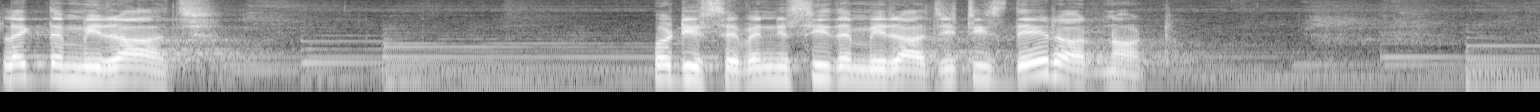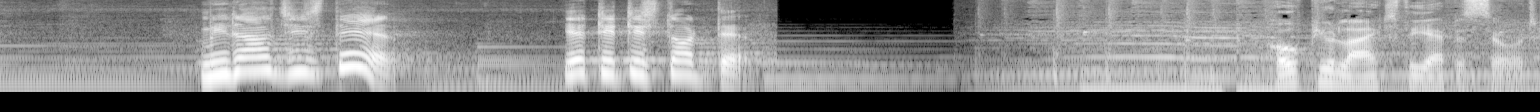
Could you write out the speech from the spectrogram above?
Like the mirage. What do you say when you see the mirage? It is there or not? Mirage is there, yet it is not there. Hope you liked the episode.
